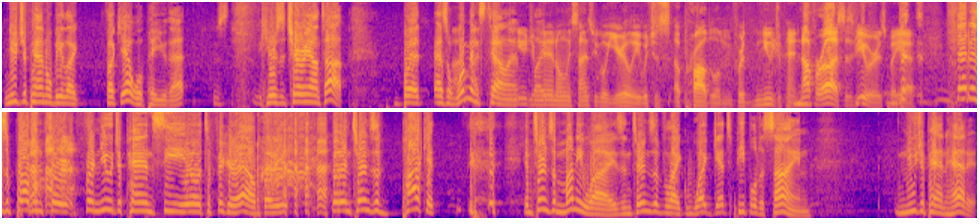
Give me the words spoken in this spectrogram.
New Japan will be like, "Fuck yeah, we'll pay you that." Here's the cherry on top. But as a woman's talent, New like, Japan only signs people yearly, which is a problem for New Japan, not for us as viewers, but yeah. Th- that is a problem for for New Japan's CEO to figure out. But but in terms of pocket, in terms of money wise, in terms of like what gets people to sign, New Japan had it.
